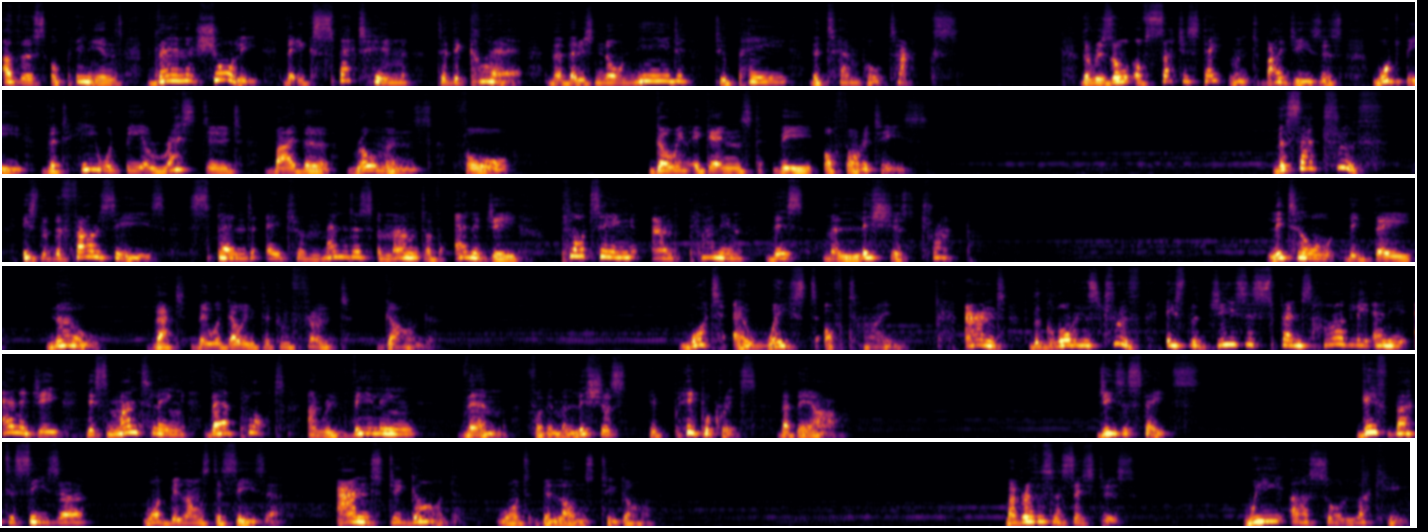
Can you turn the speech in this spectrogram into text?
others' opinions, then surely they expect him to declare that there is no need to pay the temple tax. The result of such a statement by Jesus would be that he would be arrested by the Romans for going against the authorities. The sad truth is that the Pharisees spend a tremendous amount of energy plotting and planning this malicious trap. Little did they know that they were going to confront God. What a waste of time! And the glorious truth is that Jesus spends hardly any energy dismantling their plot and revealing them for the malicious hypocrites that they are. Jesus states, Give back to Caesar what belongs to Caesar, and to God what belongs to God. My brothers and sisters, we are so lucky.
